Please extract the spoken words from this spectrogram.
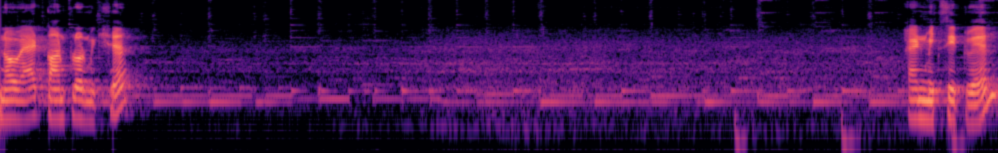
Now add corn flour mixture. And mix it well.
